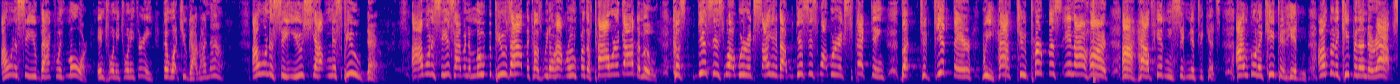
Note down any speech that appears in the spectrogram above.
I want to see you back with more in 2023 than what you got right now. I want to see you shouting this pew down. I want to see us having to move the pews out because we don't have room for the power of God to move. Because this is what we're excited about. This is what we're expecting. But to get there, we have to purpose in our heart. I have hidden significance. I'm going to keep it hidden. I'm going to keep it under wraps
